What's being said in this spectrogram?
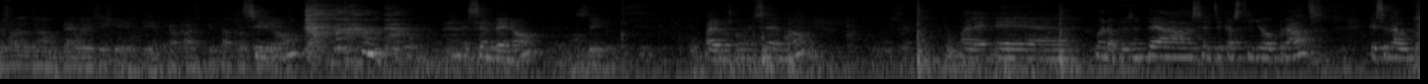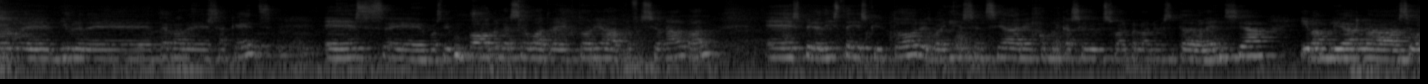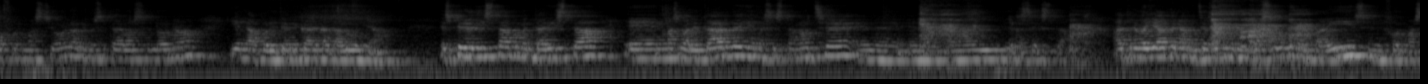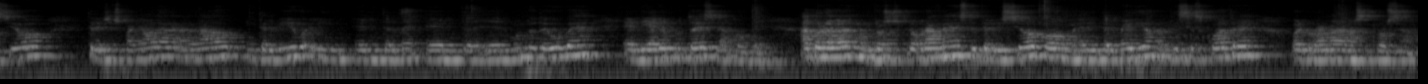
nosaltres donem peu així que, que és capaç que està Sí, no? Es sent bé, no? Sí. Vale, doncs comencem, no? Vale, eh, bueno, presente a Sergi Castillo Prats, que és l'autor del llibre de Terra de Saqueig. És, eh, vos dic un poc la seva trajectòria professional, val? És periodista i escriptor, es va llicenciar en Comunicació Audiovisual per la Universitat de València i va ampliar la seva formació a la Universitat de Barcelona i en la Politécnica de Catalunya. És periodista, comentarista en Más vale tarde i en La sexta noche en, en el canal de La Sexta. Ha treballat per a mitjans de comunicació com El País, en Informació, Televisió Espanyola, Gran Lau, Interviu, El, el, el, el Mundo TV, El Diario.es i la COPE. Ha col·laborat en nombrosos programes de televisió com El Intermedio, Notícies 4 o el programa de Rosa.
